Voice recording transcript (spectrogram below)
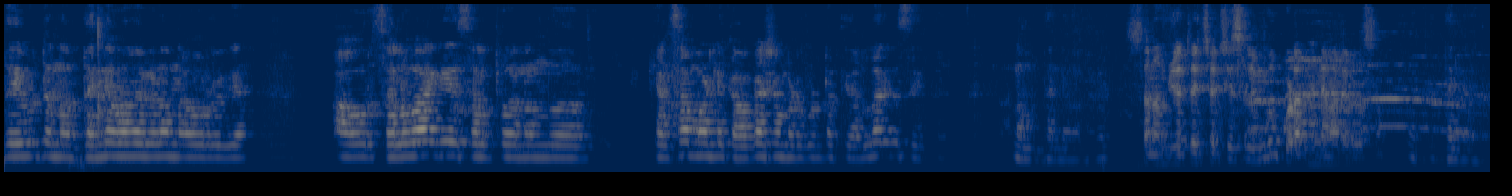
ದಯವಿಟ್ಟು ನಾನು ಧನ್ಯವಾದಗಳನ್ನು ಅವ್ರಿಗೆ. ಅವ್ರ ಸಲುವಾಗಿ ಸ್ವಲ್ಪ ನಮ್ಮದು ಕೆಲಸ ಮಾಡ್ಲಿಕ್ಕೆ ಅವಕಾಶ ಮಾಡಿಕೊಟ್ಟಂತ ಎಲ್ಲರಿಗೂ ಸಹಿತ ನಮ್ಮ ಧನ್ಯವಾದಗಳು. ಸರ್ ನಮ್ಮ ಜೊತೆ ಚರ್ಚಿಸಲು ನಿಮಗೂ ಕೂಡ ಧನ್ಯವಾದಗಳು ಸರ್. ಧನ್ಯವಾದ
